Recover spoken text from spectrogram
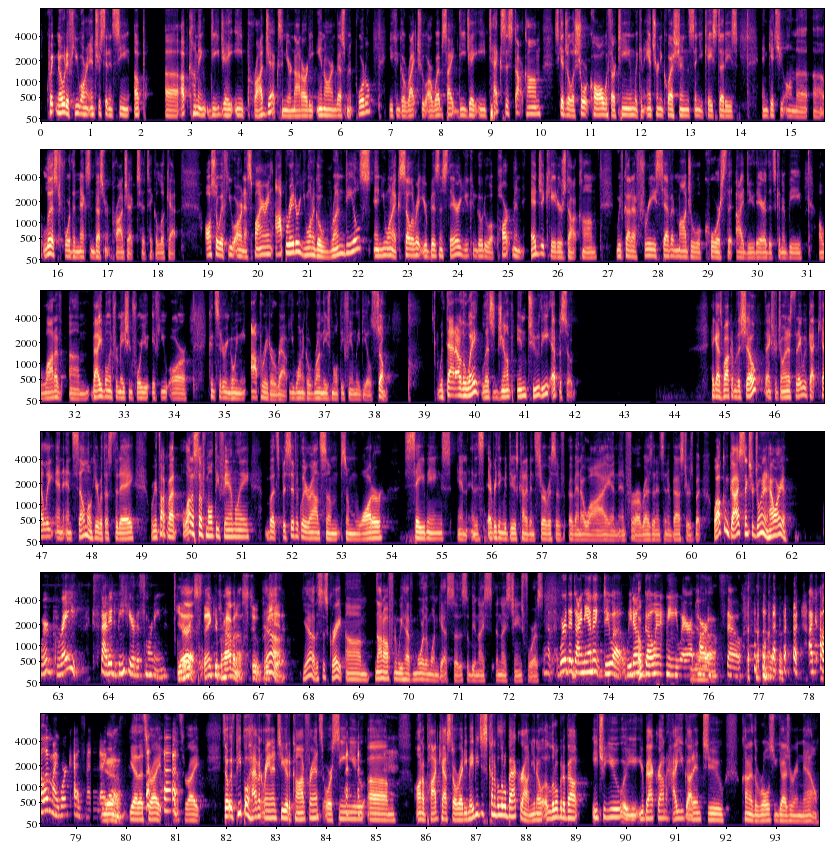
Quick note: if you are interested in seeing up uh, upcoming DJE projects and you're not already in our investment portal, you can go right to our website, djetexas.com, schedule a short call with our team. We can answer any questions, send you case studies, and get you on the uh, list for the next investment project to take a look at. Also, if you are an aspiring operator, you want to go run deals and you want to accelerate your business there, you can go to apartmenteducators.com. We've got a free seven module course that I do there that's going to be a lot of um, valuable information for you if you are considering going the operator route. You want to go run these multifamily deals. So, with that out of the way, let's jump into the episode. Hey guys, welcome to the show. Thanks for joining us today. We've got Kelly and Anselmo here with us today. We're going to talk about a lot of stuff multifamily, but specifically around some some water savings and, and this, everything we do is kind of in service of, of NOI and, and for our residents and investors. But welcome, guys. Thanks for joining. How are you? We're great. Excited to be here this morning. Yes, cool. thank you for having us too. Appreciate yeah. it. Yeah, this is great. Um, not often we have more than one guest, so this will be a nice a nice change for us. Yeah, we're the dynamic duo. We don't oh. go anywhere apart. Yeah. So I call him my work husband. I yeah, guess. yeah, that's right. That's right. So if people haven't ran into you at a conference or seen you um, on a podcast already, maybe just kind of a little background. You know, a little bit about each of you, your background, how you got into kind of the roles you guys are in now.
